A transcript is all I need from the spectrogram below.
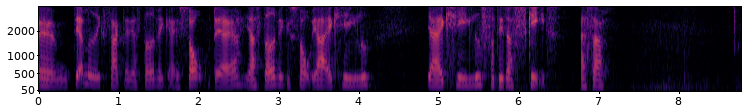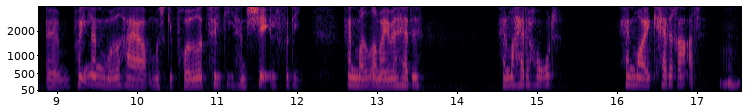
Øhm, dermed ikke sagt, at jeg stadigvæk er i sorg. Det er jeg. Jeg er stadigvæk i sorg. Jeg er ikke helet. Jeg er ikke helet for det, der er sket. Altså, øhm, på en eller anden måde har jeg måske prøvet at tilgive hans sjæl, fordi han må mig med at have det. Han må have det hårdt. Han må ikke have det rart. Mm.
